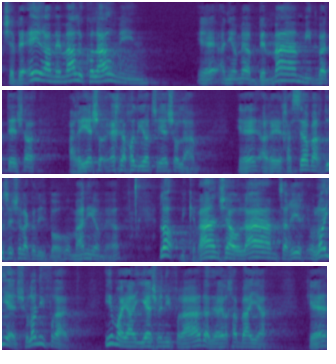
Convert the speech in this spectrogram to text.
שבעיר הממלא כל העלמין, אה, אני אומר, במה מתבטא, ש... הרי יש, איך יכול להיות שיש עולם? אה, הרי חסר באחדוסה של הקדוש ברוך הוא, מה אני אומר? לא, מכיוון שהעולם צריך, הוא לא יש, הוא לא נפרד. אם הוא היה יש ונפרד, אז היה לך בעיה. כן?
